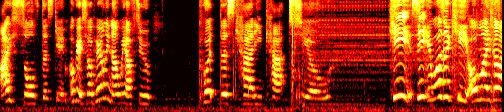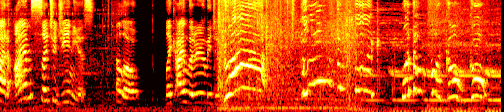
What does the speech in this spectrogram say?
I solved this game. Okay, so apparently now we have to put this catty catio key. See, it was a key. Oh my god, I am such a genius. Hello. Like I literally just. Ah! Ah, what the fuck? What the fuck? Go, go!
